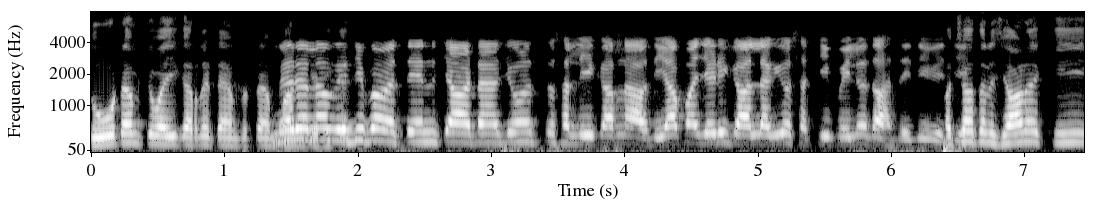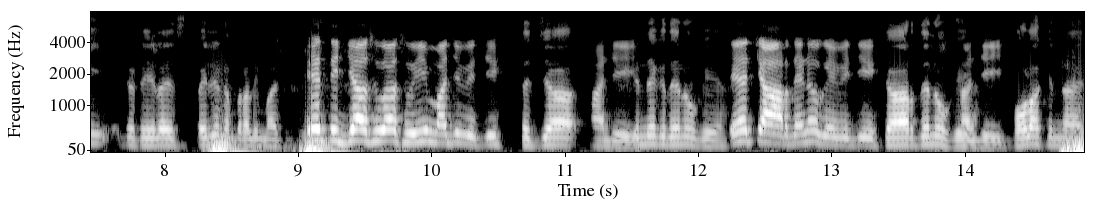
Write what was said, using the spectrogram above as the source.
ਦੋ ਟਾਈਮ ਚੁਆਈ ਕਰ ਲੈ ਟਾਈਮ ਤੋਂ ਟਾਈਮ ਮੇਰੇ ਨਾਲ ਵੀਰ ਜੀ ਭਾਵੇਂ ਤਿੰਨ ਚਾਰ ਟਾਈਮ ਚ ਤਸੱਲੀ ਕਰਨ ਆਉਦੀ ਆ ਆਪਾਂ ਜਿਹੜੀ ਗੱਲ ਹੈਗੀ ਉਹ ਸੱਚੀ ਪਹਿਲਾਂ ਦੱਸ ਦਈਦੀ ਵੀਰ ਜੀ। ਅੱਛਾ ਤੇ ਨਿਸ਼ਾਨ ਹੈ ਕੀ ਡਿਟੇਲ ਹੈ ਇਸ ਪਹਿਲੇ ਨੰਬਰ ਵਾਲੀ ਮੱਝ ਦੀ? ਇਹ ਤੀਜਾ ਸੂਆ ਸੂਈ ਮੱਝ ਵੀਰ ਜੀ। ਤੀਜਾ ਹਾਂਜੀ। ਕਿੰਨੇ ਕੁ ਦਿਨ ਹੋ ਗਏ ਆ? ਇਹ 4 ਦਿਨ ਹੋ ਗਏ ਵੀਰ ਜੀ। 4 ਦਿਨ ਹੋ ਗਏ ਹਾਂਜੀ। ਬੋਲਾ ਕਿੰਨਾ ਹੈ?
